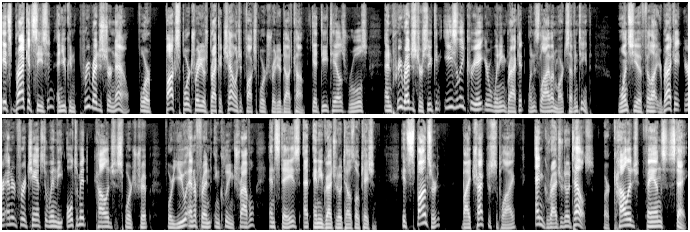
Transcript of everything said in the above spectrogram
It's bracket season, and you can pre-register now for Fox Sports Radio's Bracket Challenge at foxsportsradio.com. Get details, rules, and pre register so you can easily create your winning bracket when it's live on March 17th. Once you fill out your bracket, you're entered for a chance to win the ultimate college sports trip for you and a friend, including travel and stays at any graduate hotel's location. It's sponsored by Tractor Supply and Graduate Hotels, where college fans stay.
